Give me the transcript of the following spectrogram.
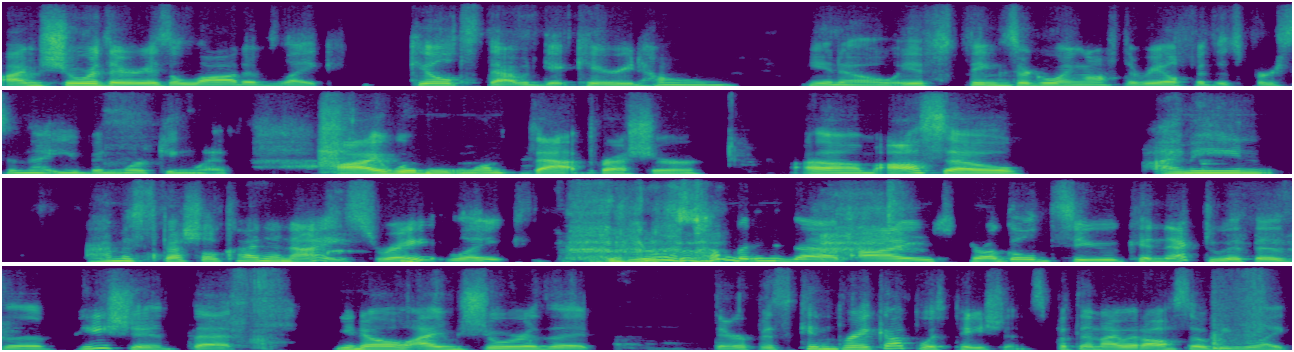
i'm sure there is a lot of like guilt that would get carried home you know if things are going off the rail for this person that you've been working with. I wouldn't want that pressure. Um also i mean i'm a special kind of nice right? Like if you were somebody that i struggled to connect with as a patient that you know i'm sure that therapists can break up with patients but then i would also be like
